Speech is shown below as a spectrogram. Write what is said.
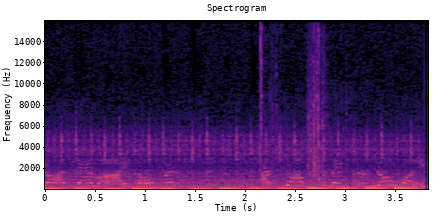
Goddamn eyes open! Our job is to make sure nobody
